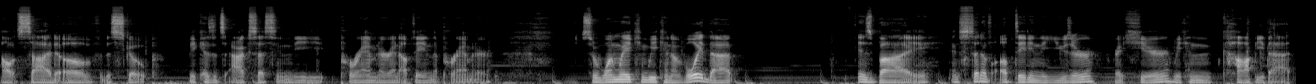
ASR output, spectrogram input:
outside of the scope because it's accessing the parameter and updating the parameter. So one way can we can avoid that is by instead of updating the user right here, we can copy that.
